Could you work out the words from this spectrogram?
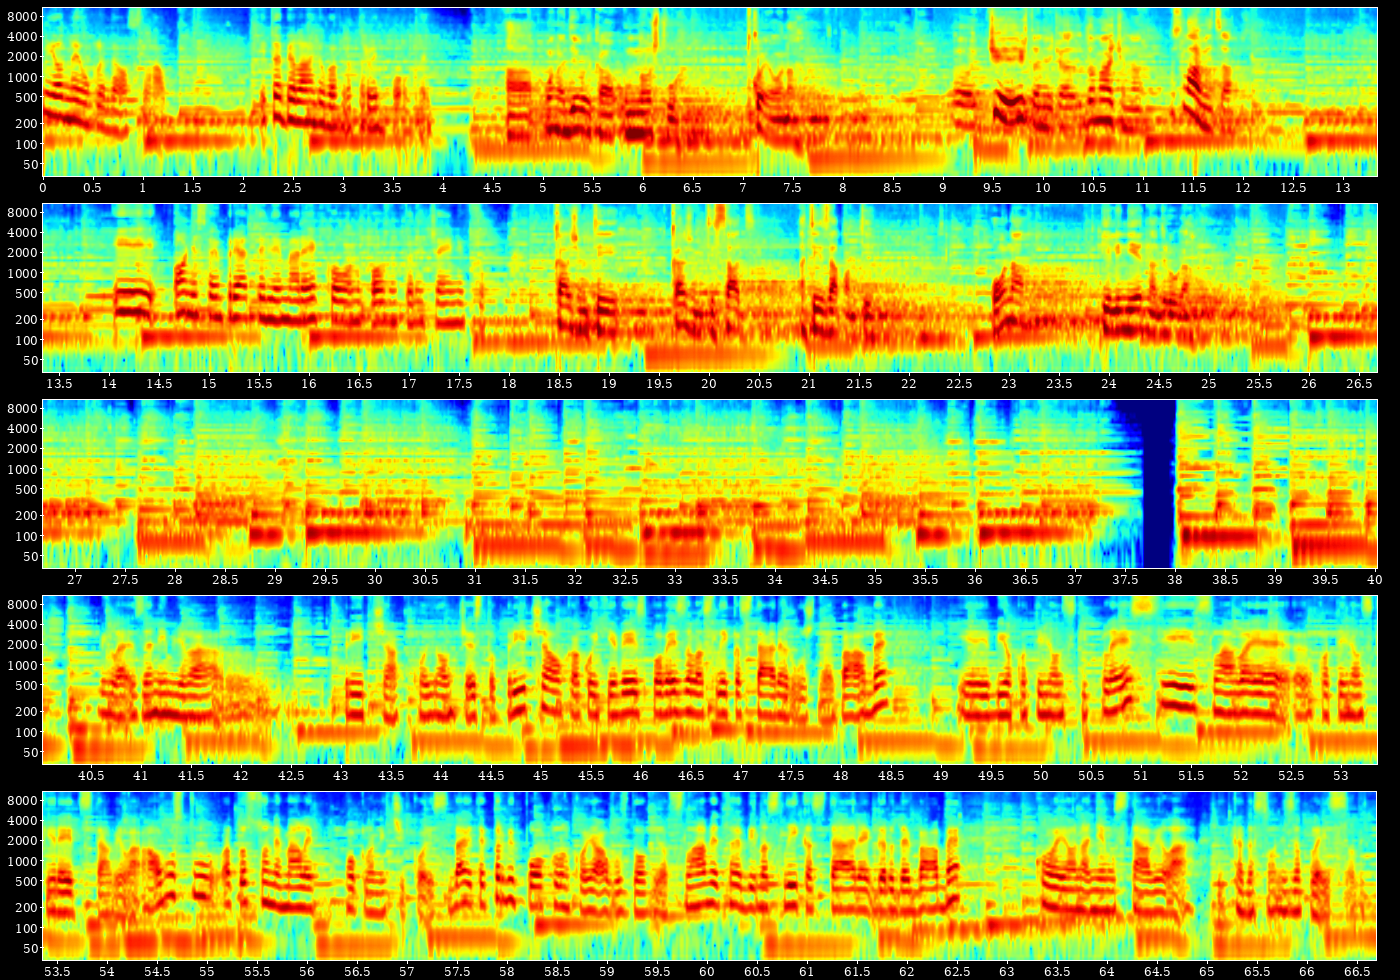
I odmah je ugledao Slavu. I to je bila ljubav na prvi pogled. A ona djevojka u mnoštvu, tko je ona? Čije je Ištanića, domaćina? Slavica. I on je svojim prijateljima rekao onu poznatu rečenicu. Kažem ti, kažem ti sad, a ti zapamti. Ona ili nijedna druga. Zanimljiva e, priča koju on često pričao, kako ih je vez povezala slika stare ružne babe, je bio kotiljonski ples i Slava je e, kotiljonski red stavila Augustu, a to su one male poklonići koji se daju. Taj prvi poklon koji je August dobio od Slave, to je bila slika stare grde babe koju je ona njemu stavila kada su oni zaplesali.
